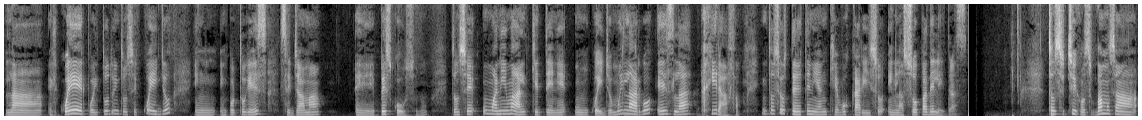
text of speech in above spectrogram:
la, el cuerpo y todo, entonces cuello en, en portugués se llama eh, pescozo. ¿no? Entonces, un animal que tiene un cuello muy largo es la jirafa. Entonces, ustedes tenían que buscar eso en la sopa de letras. Entonces, chicos, vamos a,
